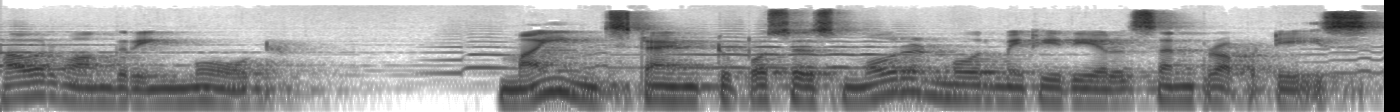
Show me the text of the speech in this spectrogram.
power mongering mode. Mind stand to possess more and more materials and properties.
